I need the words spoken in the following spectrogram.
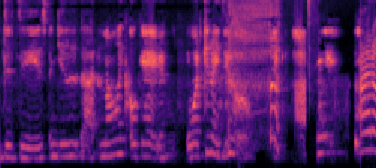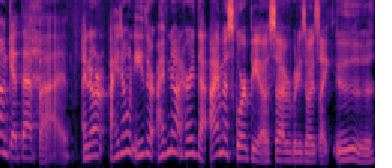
do this and you do that. And I'm like, okay, what can I do? like, I, I don't get that vibe. I don't I don't either. I've not heard that. I'm a Scorpio, so everybody's always like, ooh.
